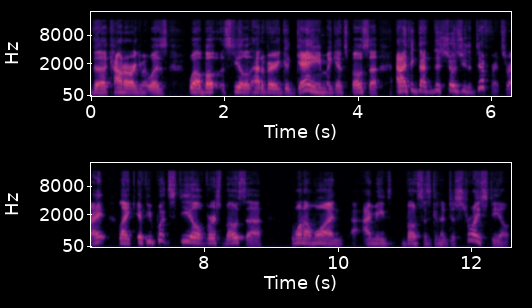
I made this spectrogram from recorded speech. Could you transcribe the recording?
the counter argument was, well, Bo- Steele had a very good game against Bosa, and I think that this shows you the difference, right? Like if you put Steele versus Bosa one on one, I mean Bosa's going to destroy Steele.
